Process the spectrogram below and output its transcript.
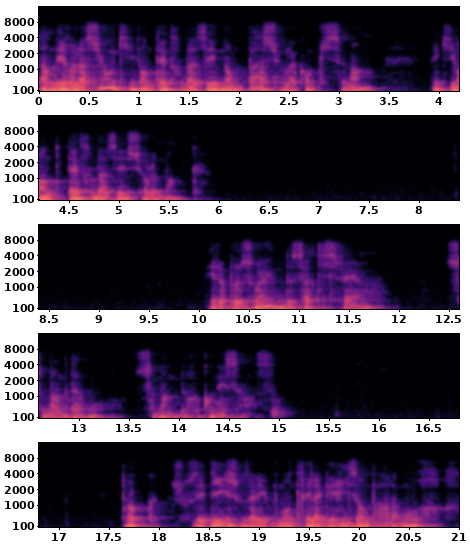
dans des relations qui vont être basées non pas sur l'accomplissement, mais qui vont être basées sur le manque. Et le besoin de satisfaire ce manque d'amour, ce manque de reconnaissance. Donc, je vous ai dit que je vous allais vous montrer la guérison par l'amour.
